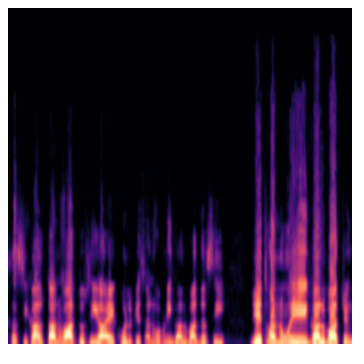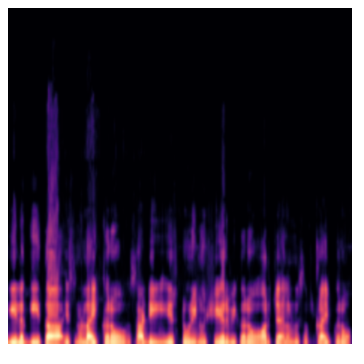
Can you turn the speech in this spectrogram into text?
ਸਤਿ ਸ਼੍ਰੀ ਅਕਾਲ, ਧੰਨਵਾਦ। ਤੁਸੀਂ ਆਏ ਖੁੱਲ ਕੇ ਸਾਨੂੰ ਆਪਣੀ ਗੱਲਬਾਤ ਦੱਸੀ। ਜੇ ਤੁਹਾਨੂੰ ਇਹ ਗੱਲਬਾਤ ਚੰਗੀ ਲੱਗੀ ਤਾਂ ਇਸ ਨੂੰ ਲਾਈਕ ਕਰੋ, ਸਾਡੀ ਇਸ ਸਟੋਰੀ ਨੂੰ ਸ਼ੇਅਰ ਵੀ ਕਰੋ ਔਰ ਚੈਨਲ ਨੂੰ ਸਬਸਕ੍ਰਾਈਬ ਕਰੋ।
